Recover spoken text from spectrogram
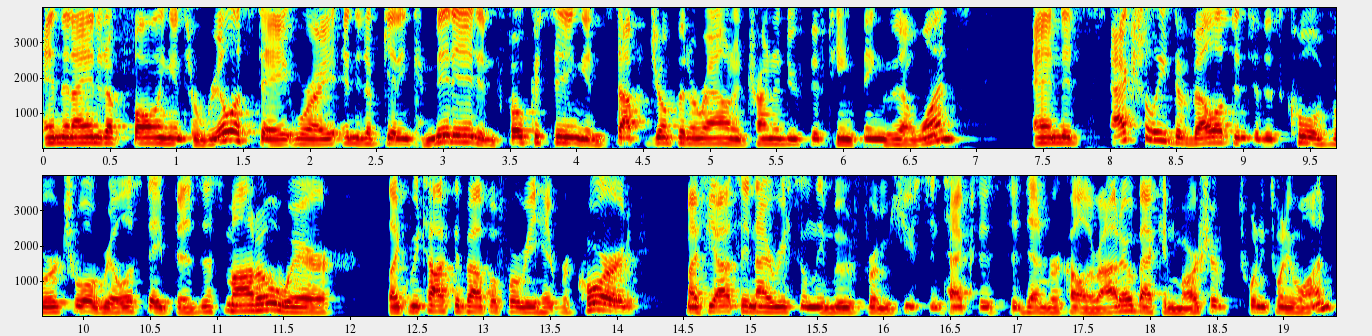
And then I ended up falling into real estate where I ended up getting committed and focusing and stopped jumping around and trying to do 15 things at once. And it's actually developed into this cool virtual real estate business model where, like we talked about before we hit record, my fiance and I recently moved from Houston, Texas to Denver, Colorado back in March of 2021.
